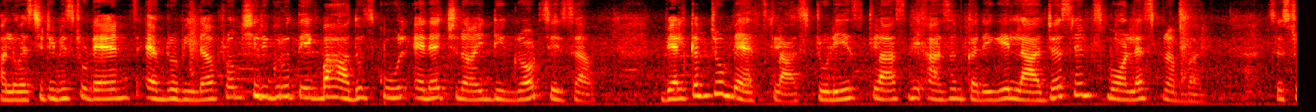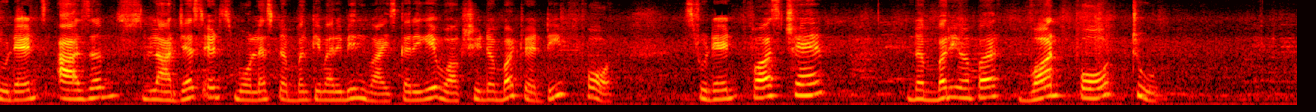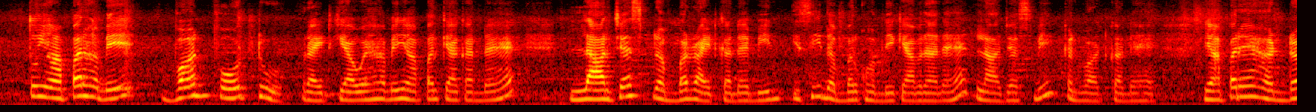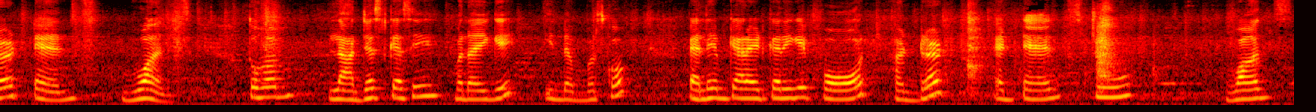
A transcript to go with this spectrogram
Hello STTV students, I am Robina from Shri Guru Tegh Bahadur School NH9 Ding Road Sirsa welcome to maths class today's class में आज हम करेंगे largest and smallest number so students आज हम largest and smallest number के बारे में revise करेंगे. Worksheet number twenty four student first है. नंबर यहाँ पर वन फोर टू तो यहाँ पर हमें वन फोर टू राइट किया हुआ है। हमें यहाँ पर क्या करना है? लार्जेस्ट नंबर राइट करना है। मीन इसी नंबर को हमने क्या बनाना है? लार्जेस्ट में कन्वर्ट करना है। यहाँ पर है हंड्रेड टेंस वंस। तो हम लार्जेस्ट कैसे बनाएँगे इन नंबर्स को? पहले हम क्या राइट करेंगे? Four hundred and tens two ones.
